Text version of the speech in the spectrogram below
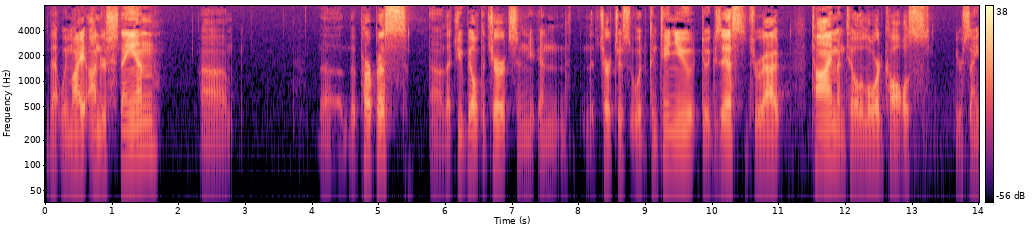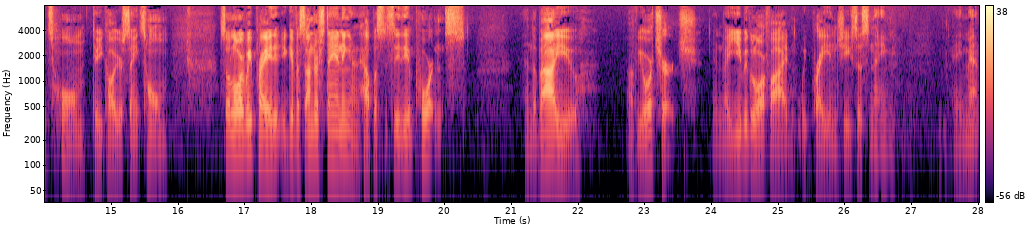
that we might understand uh, the, the purpose uh, that you built the church and, and the churches would continue to exist throughout time until the Lord calls your saints home, till you call your saints home. So, Lord, we pray that you give us understanding and help us to see the importance and the value of your church. And may you be glorified, we pray in Jesus' name. Amen.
